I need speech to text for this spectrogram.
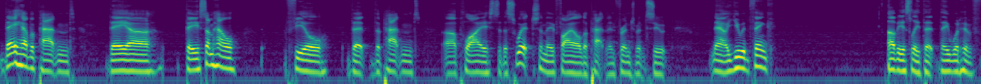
They have a patent they uh, they somehow feel that the patent uh, applies to the Switch, and they filed a patent infringement suit. Now, you would think, obviously, that they would have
